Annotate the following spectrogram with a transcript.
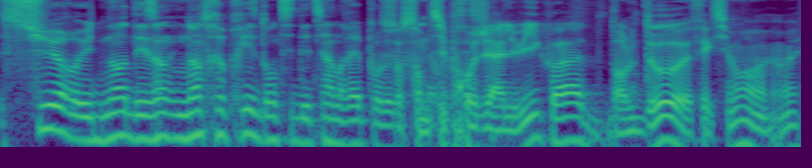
sur une, une, entreprise dont il détiendrait pour le Sur son petit projet à lui, quoi, dans le dos, effectivement. Ouais.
